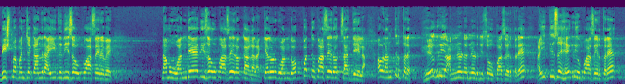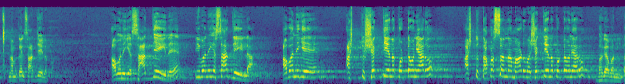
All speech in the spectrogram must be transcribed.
ಭೀಷ್ಮ ಪಂಚಕ ಅಂದರೆ ಐದು ದಿವಸ ಉಪವಾಸ ಇರಬೇಕು. ನಮಗೆ ಒಂದೇ ದಿವಸ ಉಪವಾಸ ಇರೋಕ್ಕಾಗಲ್ಲ. ಕೆಲವ್ರಿಗೆ ಒಂದು ಒಪ್ಪತ್ತು ಉಪವಾಸ ಇರೋಕ್ಕೆ ಸಾಧ್ಯ ಇಲ್ಲ. ಅವ್ರು ಅಂತಿರ್ತಾರೆ, ಹೇಗ್ರಿ ಹನ್ನೆರಡು ಹನ್ನೆರಡು ದಿವಸ ಉಪವಾಸ ಇರ್ತಾರೆ? ಐದು ದಿವಸ ಹೇಗ್ರಿ ಉಪವಾಸ ಇರ್ತಾರೆ? ನಮ್ಮ ಕೈಲಿ ಸಾಧ್ಯ ಇಲ್ಲಪ್ಪ. ಅವನಿಗೆ ಸಾಧ್ಯ ಇದೆ, ಇವನಿಗೆ ಸಾಧ್ಯ ಇಲ್ಲ. ಅವನಿಗೆ ಅಷ್ಟು ಶಕ್ತಿಯನ್ನು ಕೊಟ್ಟವನು ಯಾರು? ಅಷ್ಟು ತಪಸ್ಸನ್ನು ಮಾಡುವ ಶಕ್ತಿಯನ್ನು ಕೊಟ್ಟವನು ಯಾರು? ಭಗವಂತ.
